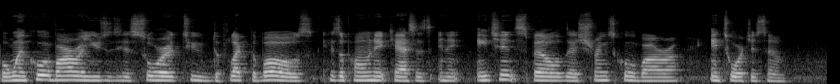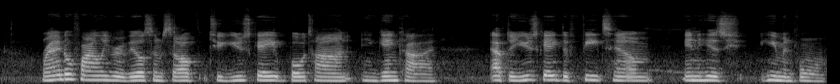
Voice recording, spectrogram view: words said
But when Kuwabara uses his sword to deflect the balls, his opponent casts an ancient spell that shrinks Kuwabara and tortures him. Rando finally reveals himself to Yusuke, Botan, and Genkai after Yusuke defeats him in his human form.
